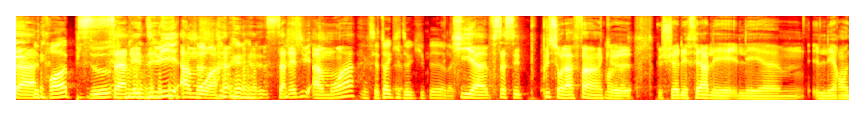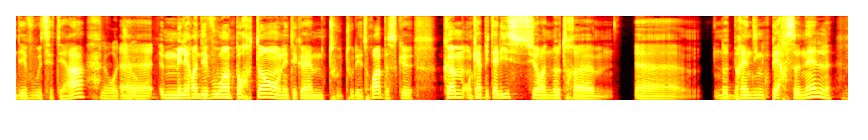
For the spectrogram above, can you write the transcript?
ça, C'est 3, puis 2. ça réduit à moi. ça réduit à moi Donc c'est toi qui t'es occupé. là. qui a ça c'est plus sur la fin hein, que, Ouais, ouais. que je suis allé faire les les euh, les rendez-vous etc Le. Euh, mais les rendez-vous importants on était quand même tous tous les trois parce que comme on capitalise sur notre euh, euh, notre branding personnel Mhm.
